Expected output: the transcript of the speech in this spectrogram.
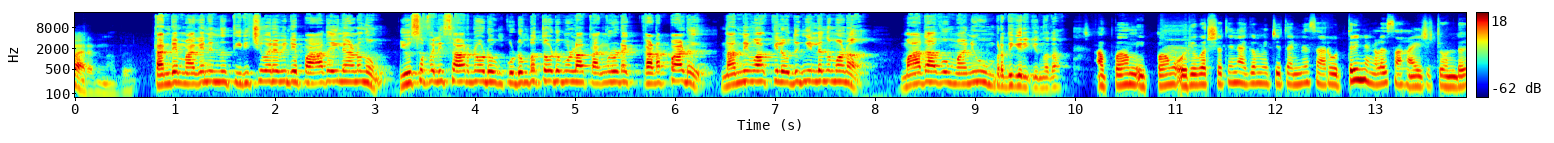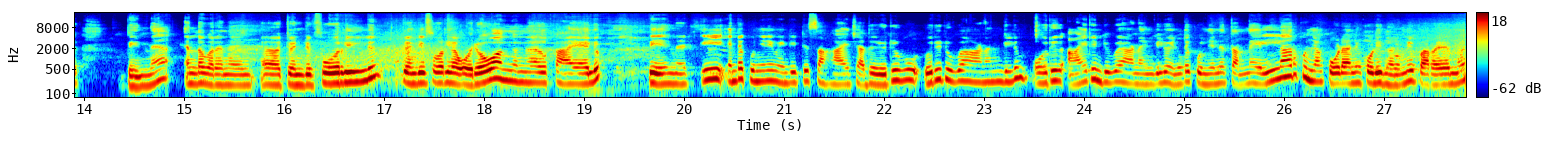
വരുന്നത്. തന്റെ മകൻ ഇന്ന് തിരിച്ചുവരവിന്റെ പാതയിലാണെന്നും യൂസഫ് അലി സാറിനോടും കുടുംബത്തോടുമുള്ള തങ്ങളുടെ കടപ്പാട് നന്ദി വാക്കിൽ ഒതുങ്ങില്ലെന്നുമാണ് മാതാവും മനുവും പ്രതികരിക്കുന്നത്. അപ്പം ഇപ്പം ഒരു വർഷത്തിനകം വെച്ച് തന്നെ സാർ ഒത്തിരി ഞങ്ങളെ സഹായിച്ചിട്ടുണ്ട്. പിന്നെ എന്താ പറയുന്നത് ട്വന്റി ഫോറിൽ ട്വന്റി ഫോറിലെ ഓരോ അംഗങ്ങൾക്കായാലും പിന്നെ ഈ എന്റെ കുഞ്ഞിന് വേണ്ടിയിട്ട് സഹായിച്ച അത് ഒരു ഒരു രൂപ ആണെങ്കിലും ഒരു ആയിരം രൂപ ആണെങ്കിലും എന്റെ കുഞ്ഞിന് തന്ന എല്ലാവർക്കും ഞാൻ കൂടാനും കൂടി നന്ദി പറയുന്നു.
